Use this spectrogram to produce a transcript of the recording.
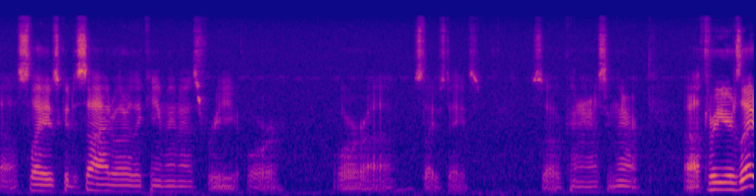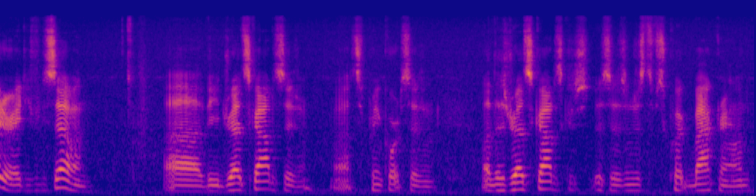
uh, slaves could decide whether they came in as free or or uh, slave states. So kind of interesting there. Uh, three years later, 1857, the Dred Scott decision, Supreme Court decision. This Dred Scott decision, just a quick background.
